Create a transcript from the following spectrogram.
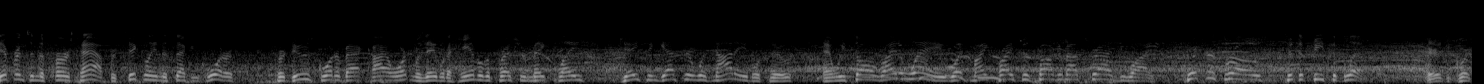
difference in the first half, particularly in the second quarter, Purdue's quarterback, Kyle Orton, was able to handle the pressure and make plays. Jason Gesser was not able to, and we saw right away what Mike Price was talking about strategy-wise. Quicker throws to defeat the blitz. Here's a quick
